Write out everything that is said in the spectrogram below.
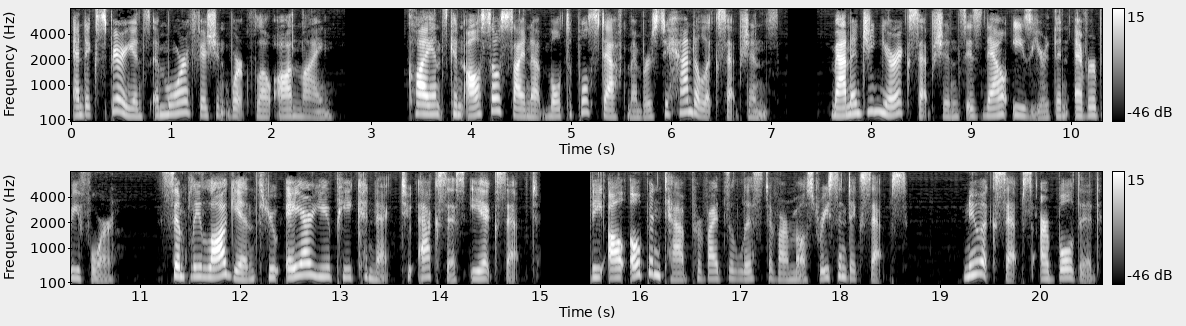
and experience a more efficient workflow online. Clients can also sign up multiple staff members to handle exceptions. Managing your exceptions is now easier than ever before. Simply log in through ARUP Connect to access eExcept. The All Open tab provides a list of our most recent accepts. New accepts are bolded.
